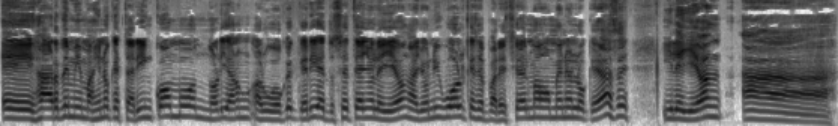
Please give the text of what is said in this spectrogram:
eh, Harden me imagino que estaría incómodo, no le llevaron al juego que quería. Entonces este año le llevan a Johnny Wall, que se parecía a él más o menos en lo que hace, y le llevan a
